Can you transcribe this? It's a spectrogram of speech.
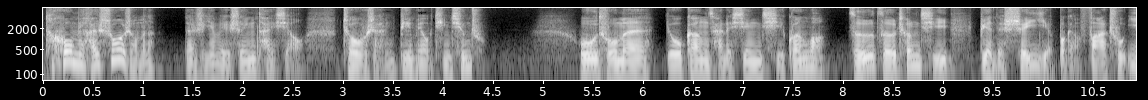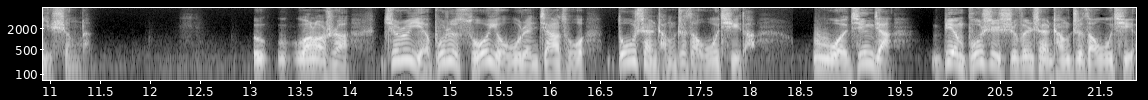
他后面还说什么呢？但是因为声音太小，周然并没有听清楚。巫徒们由刚才的兴起观望，啧啧称奇，变得谁也不敢发出一声了。王老师啊，其实也不是所有巫人家族都擅长制造巫器的，我金家便不是十分擅长制造巫器。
